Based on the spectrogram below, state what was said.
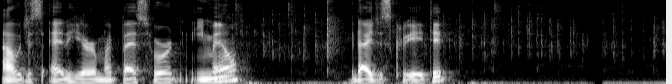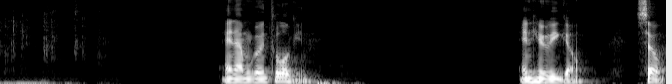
I'll just add here my password and email that I just created. And I'm going to log in. And here we go. So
